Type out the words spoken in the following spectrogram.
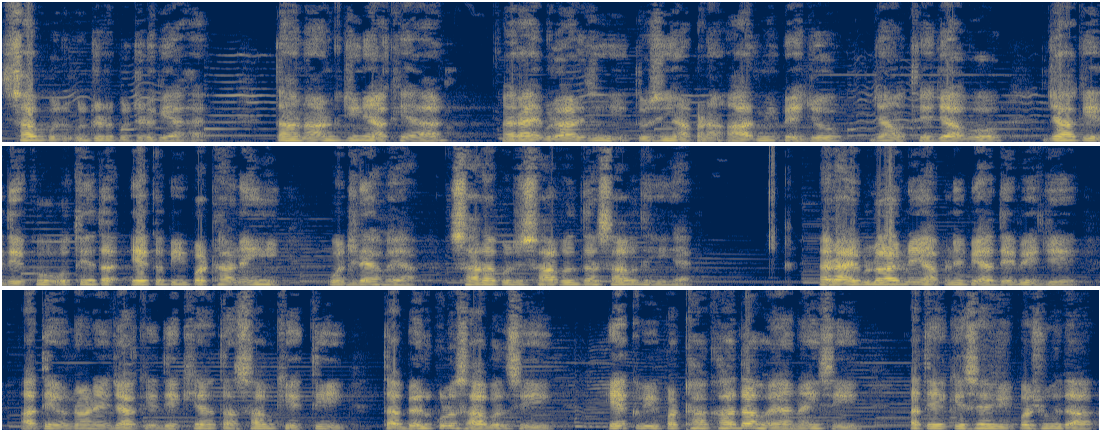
ਸਭ ਕੁਝ ਉਜੜ ਪੁਜੜ ਗਿਆ ਹੈ। ਤਾਂ ਨਾਨਕ ਜੀ ਨੇ ਆਖਿਆ, ਰਾਏ ਬੁਲਾਰ ਜੀ, ਤੁਸੀਂ ਆਪਣਾ ਆਦਮੀ ਭੇਜੋ ਜਾਂ ਉੱਥੇ ਜਾਵੋ। ਜਾ ਕੇ ਦੇਖੋ, ਉੱਥੇ ਤਾਂ ਇੱਕ ਵੀ ਪੱਠਾ ਨਹੀਂ ਉਜੜਿਆ ਹੋਇਆ। ਸਾਰਾ ਕੁਝ ਸਾਬਤ ਦਾ ਸਾਬਤ ਹੀ ਹੈ। ਰਾਏ ਬੁਲਾਰ ਨੇ ਆਪਣੇ ਪਿਆਦੇ ਭੇਜੇ ਅਤੇ ਉਹਨਾਂ ਨੇ ਜਾ ਕੇ ਦੇਖਿਆ ਤਾਂ ਸਭ ਖੇਤੀ ਤਾਂ ਬਿਲਕੁਲ ਸਾਬਤ ਸੀ। ਇੱਕ ਵੀ ਪੱਠਾ ਖਾਦਾ ਹੋਇਆ ਨਹੀਂ ਸੀ ਅਤੇ ਕਿਸੇ ਵੀ ਪਸ਼ੂ ਦਾ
